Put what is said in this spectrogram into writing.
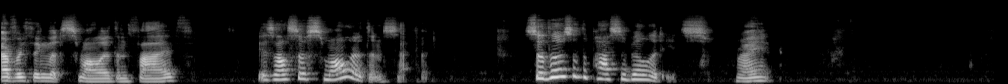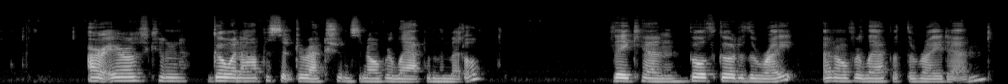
Everything that's smaller than 5 is also smaller than 7. So those are the possibilities, right? Our arrows can go in opposite directions and overlap in the middle. They can both go to the right and overlap at the right end.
